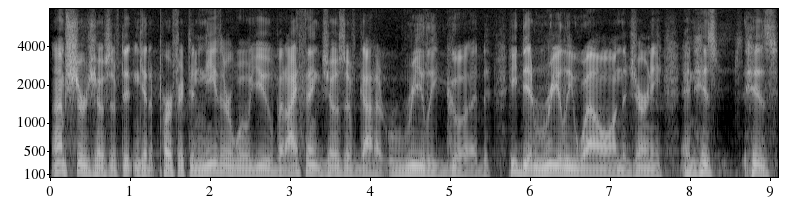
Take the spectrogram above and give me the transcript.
I'm sure Joseph didn't get it perfect, and neither will you, but I think Joseph got it really good. He did really well on the journey, and his, his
